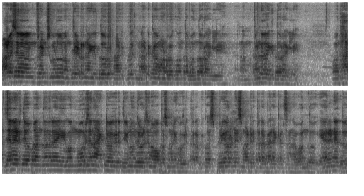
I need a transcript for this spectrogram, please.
ಬಹಳ ಜನ ನನ್ನ ಫ್ರೆಂಡ್ಸ್ಗಳು ನಮ್ಮ ಥಿಯೇಟರ್ನಾಗಿದ್ದವರು ನಾಟಕ ನಾಟಕ ಮಾಡಬೇಕು ಅಂತ ಬಂದವರಾಗ್ಲಿ, ನಮ್ಮ ತಂಡದಾಗಿದ್ದವರಾಗ್ಲಿ ಒಂದು ಹತ್ತು ಜನ ಇರ್ತೀವಪ್ಪ ಅಂತಂದ್ರೆ ಈಗ ಒಂದು ಮೂರು ಜನ ಆಕ್ಟಿವ್ ಆಗಿರ್ತೀವಿ, ಇನ್ನೊಂದು ಏಳು ಜನ ವಾಪಸ್ ಮನೆಗೆ ಹೋಗಿರ್ತಾರೆ. ಬಿಕಾಸ್ ಪ್ರಿಯಾರಿಟೈಸ್ ಮಾಡಿರ್ತಾರೆ ಬೇರೆ ಕೆಲಸನ. ಒಂದು, ಎರಡನೇದು,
